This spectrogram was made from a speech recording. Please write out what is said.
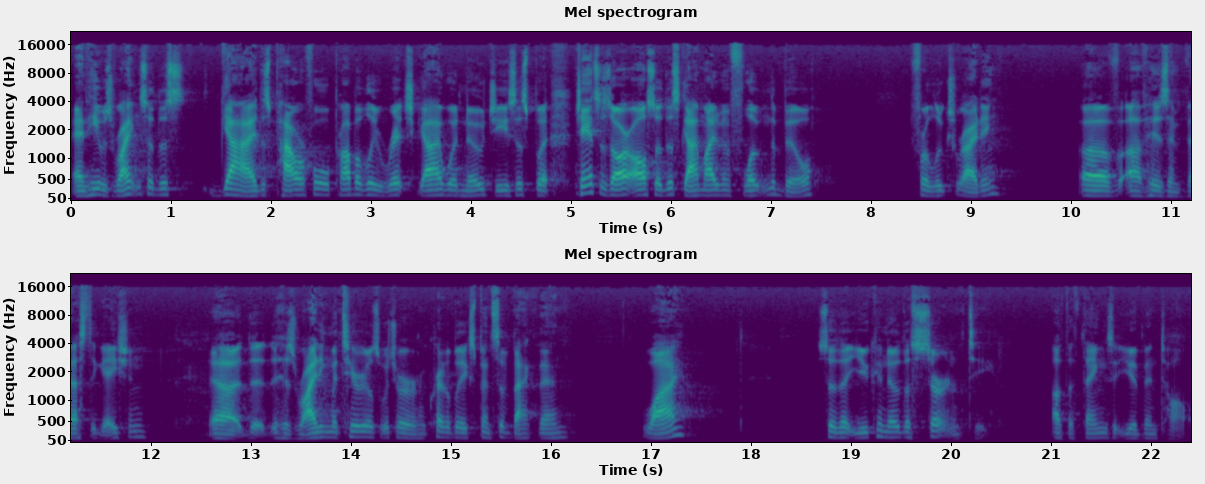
And he was writing to this guy, this powerful, probably rich guy, would know Jesus. But chances are also this guy might have been floating the bill for Luke's writing of, of his investigation uh, the, his writing materials, which are incredibly expensive back then. Why? So that you can know the certainty of the things that you have been taught.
